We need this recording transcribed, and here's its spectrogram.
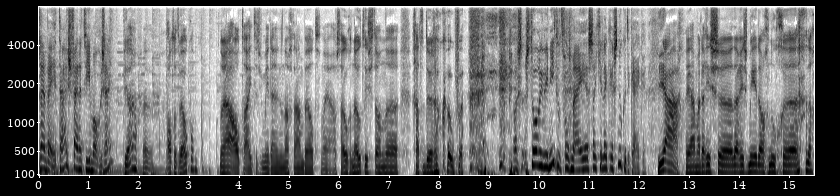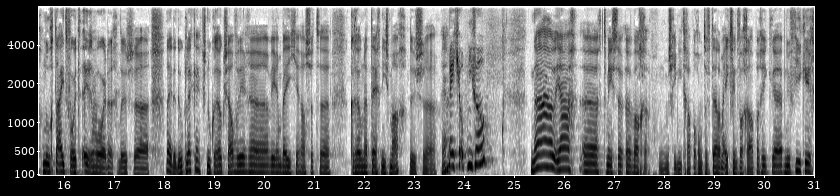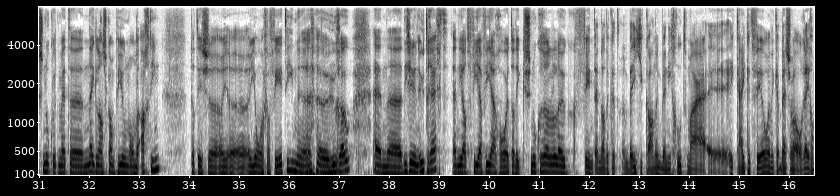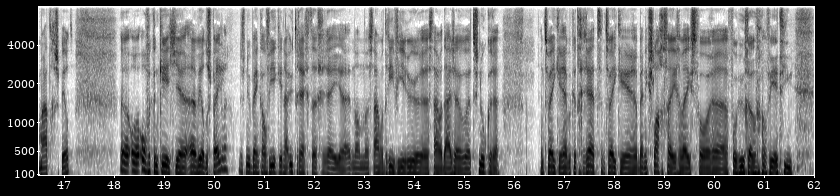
Zijn bij je thuis. Fijn dat we hier mogen zijn. Ja, uh, altijd welkom. Nou ja, altijd. Als je midden in de nacht aanbelt. Nou ja, als het hoge nood is, dan uh, gaat de deur ook open. Story weer niet, want volgens mij uh, zat je lekker snoeken te kijken. Ja, ja maar daar is, uh, daar is meer dan genoeg, dan genoeg tijd voor tegenwoordig. Dus nee, dat doe ik lekker. Ik snoeker ook zelf weer, weer een beetje als het coronatechnisch mag. Dus, ja. Een beetje op niveau? Nou ja, uh, tenminste, uh, wel misschien niet grappig om te vertellen, maar ik vind het wel grappig. Ik uh, heb nu vier keer gesnoekerd met de Nederlands kampioen onder 18. Dat is een jongen van 14, Hugo. En die zit in Utrecht. En die had via via gehoord dat ik snoekeren leuk vind en dat ik het een beetje kan. Ik ben niet goed, maar ik kijk het veel en ik heb best wel regelmatig gespeeld. Uh, of ik een keertje uh, wilde spelen. Dus nu ben ik al vier keer naar Utrecht uh, gereden. En dan staan we drie, vier uur staan we daar zo te snoekeren. En twee keer heb ik het gered. En twee keer ben ik slachtvee geweest voor, voor Hugo van 14.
